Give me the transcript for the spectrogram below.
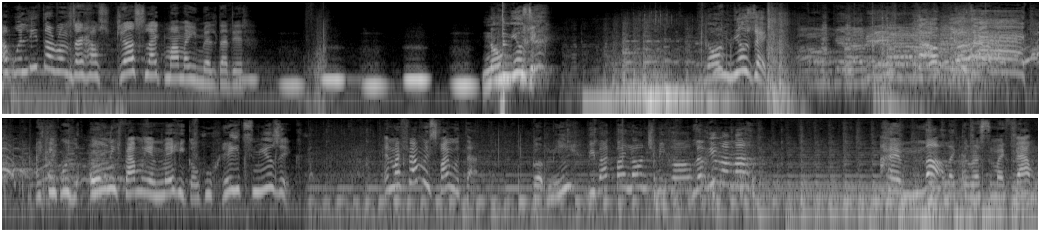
Abuelita runs our house just like Mama Imelda did. No music. No music. No music! I think we're the only family in Mexico who hates music. And my family's fine with that. But me? Be back by lunch, mijo. Love you, Mama. I am not like the rest of my family.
